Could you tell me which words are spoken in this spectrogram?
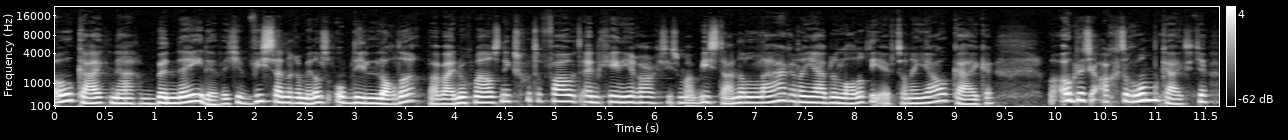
ook kijkt naar beneden. Weet je, wie staan er inmiddels op die ladder? Waarbij nogmaals niks goed of fout en geen hiërarchisch is. Maar wie staan er lager dan jij op de ladder? Die dan naar jou kijken. Maar ook dat je achterom kijkt. Weet je,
